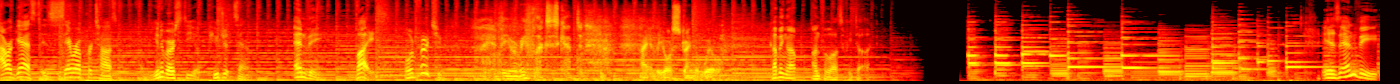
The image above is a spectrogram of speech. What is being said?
Our guest is Sara Protasi from the University of Puget Sound. Envy, vice, or virtue? I envy your reflexes, Captain. I envy your strength of will. Coming up on Philosophy Talk. Is envy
